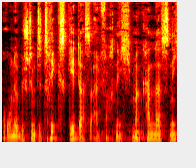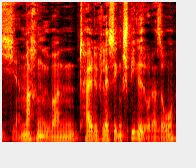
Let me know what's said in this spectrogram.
Ohne bestimmte Tricks geht das einfach nicht. Man kann das nicht machen über einen teildurchlässigen Spiegel oder so,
